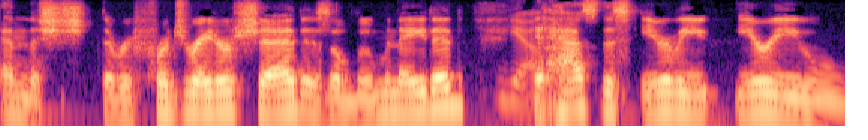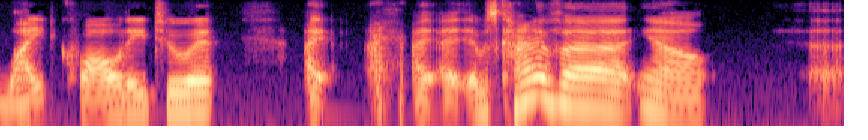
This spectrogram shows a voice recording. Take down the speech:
and the sh- the refrigerator shed is illuminated. Yeah. It has this eerie eerie light quality to it. I, I, I it was kind of uh you know, uh,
